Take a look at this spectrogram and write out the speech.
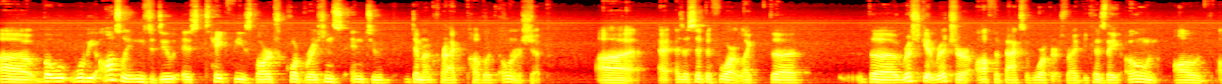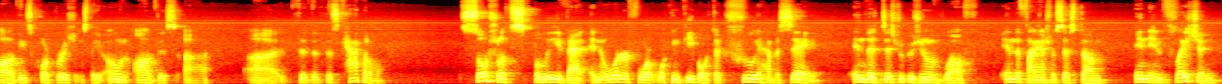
Uh, but what we also need to do is take these large corporations into democratic public ownership. Uh, as I said before, like the the rich get richer off the backs of workers, right? Because they own all of, all of these corporations, they own all of this uh, uh th- th- this capital. Socialists believe that in order for working people to truly have a say in the distribution of wealth, in the financial system, in inflation,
